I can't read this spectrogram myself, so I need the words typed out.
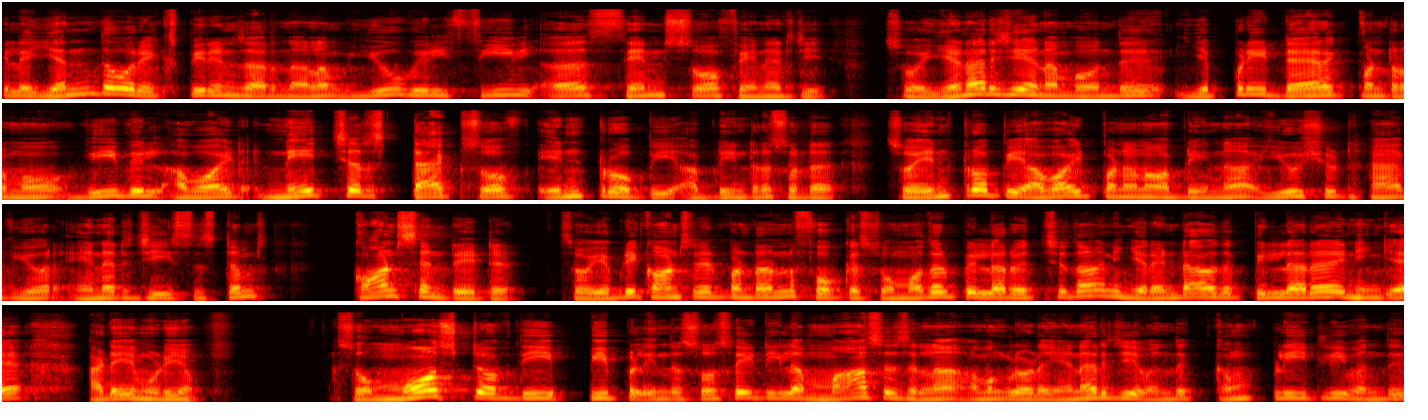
இல்லை எந்த ஒரு எக்ஸ்பீரியன்ஸாக இருந்தாலும் you will feel a sense of energy. So எனர்ஜியை நம்ம வந்து எப்படி டைரக்ட் பண்ணுறோமோ we will avoid nature's tax of entropy அப்படின்ற சொல்கிறார் ஸோ என்ட்ரோபி அவாய்ட் பண்ணணும் அப்படின்னா, you should have your energy systems concentrated so எப்படி கான்சன்ட்ரேட் பண்ணுறான்னு ஃபோக்கஸ். ஸோ முதல் பில்லர் வச்சு தான் நீங்கள் ரெண்டாவது பில்லரை நீங்கள் அடைய முடியும். So most of the people இந்த சொசைட்டியில் மாசஸ் எல்லாம் அவங்களோட எனர்ஜியை வந்து கம்ப்ளீட்லி வந்து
